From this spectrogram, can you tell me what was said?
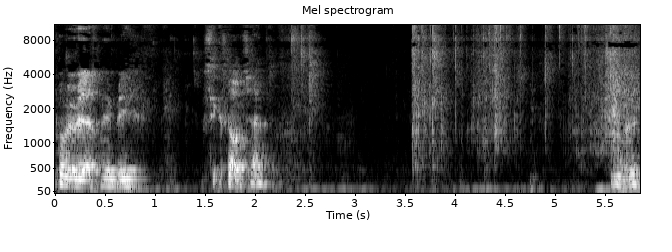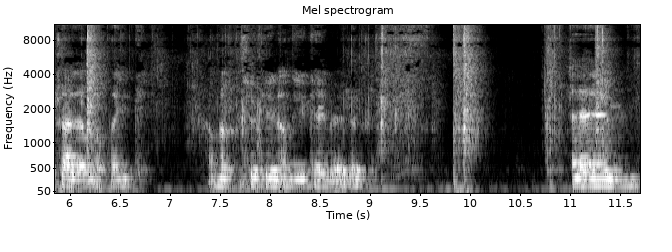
Probably rate it maybe six out of ten. I'm not gonna try them. I don't think. I'm not too keen on the UK version. Um,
